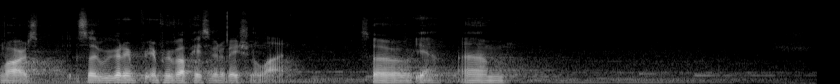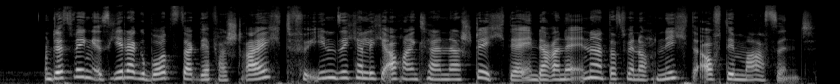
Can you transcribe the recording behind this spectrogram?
Mars. So we've got to improve our pace of innovation a lot. So, yeah. Um Und deswegen ist jeder Geburtstag, der verstreicht, für ihn sicherlich auch ein kleiner Stich, der ihn daran erinnert, dass wir noch nicht auf dem Mars sind.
